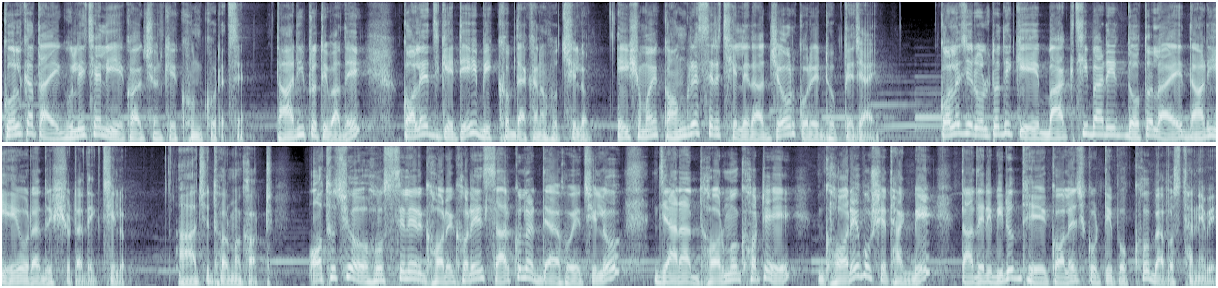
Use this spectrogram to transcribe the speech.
কলকাতায় গুলি চালিয়ে কয়েকজনকে খুন করেছে। তারই প্রতিবাদে কলেজ গেটে বিক্ষোভ দেখানো হচ্ছিল। এই সময় কংগ্রেসের ছেলেরা জোর করে ঢুকতে যায়। কলেজের উল্টো দিকে বাগচি বাড়ির দোতলায় দাঁড়িয়ে ওরা দৃশ্যটা দেখছিল। আজ ধর্মঘট। অথচ হোস্টেলের ঘরে ঘরে সার্কুলার দেওয়া হয়েছিল, যারা ধর্মঘটে ঘরে বসে থাকবে, তাদের বিরুদ্ধে কলেজ কর্তৃপক্ষ ব্যবস্থা নেবে।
